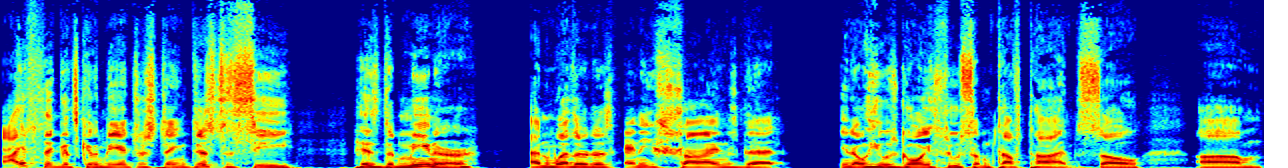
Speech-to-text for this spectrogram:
I think it's going to be interesting just to see his demeanor and whether there's any signs that you know he was going through some tough times. So um,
